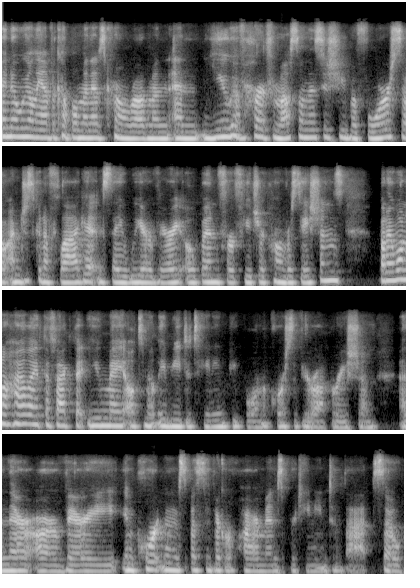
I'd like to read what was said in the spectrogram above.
I know we only have a couple minutes, Colonel Rodman, and you have heard from us on this issue before, so I'm just going to flag it and say we are very open for future conversations. But I want to highlight the fact that you may ultimately be detaining people in the course of your operation, and there are very important specific requirements pertaining to that. So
